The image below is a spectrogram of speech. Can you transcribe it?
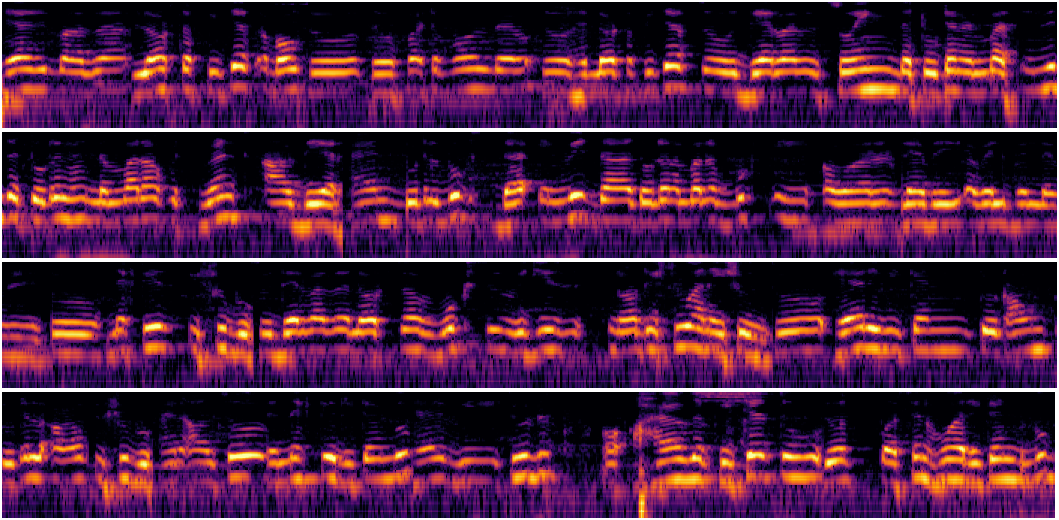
here it was uh, lots of features about so so first of all there so lots of features. So there was showing the total members in with the total number of students are there and total books that in which the total number of books in our library available library. So next is issue book. So there was a lots of books which is not issue and issues. So here we can to count total of issue book. And also the next return book here we should uh, have the feature to those person who are returned book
